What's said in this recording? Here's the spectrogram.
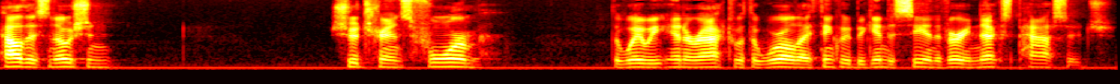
How this notion should transform the way we interact with the world, I think we begin to see in the very next passage.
